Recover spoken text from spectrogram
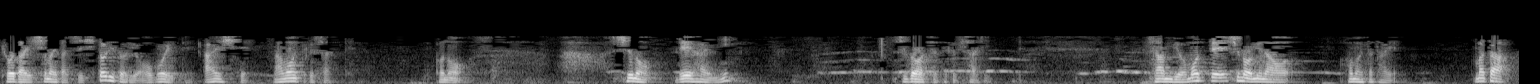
兄弟姉妹たち一人一人を覚えて、愛して、守ってくださって、この主の礼拝に指導させてくださり、賛美をもって主の皆を褒めたたえ、また、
